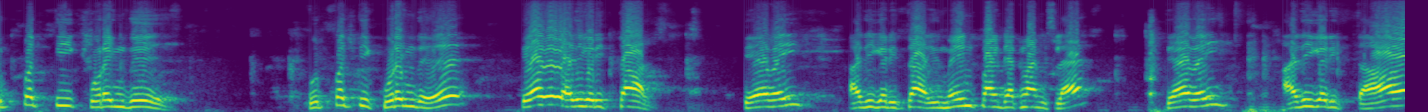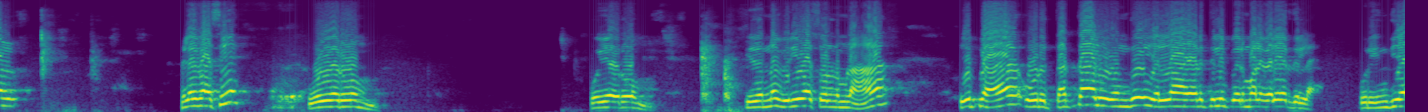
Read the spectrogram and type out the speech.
உற்பத்தி குறைந்து உற்பத்தி குறைந்து தேவை அதிகரித்தால் தேவை அதிகரித்தால் இது மெயின் பாயிண்ட் எக்கனாமிக்ஸ்ல தேவை அதிகரித்தால் விலைவாசி உயரும். உயரும். இது என்ன விரிவா சொல்லணும்னா இப்ப ஒரு தக்காளி வந்து எல்லா இடத்துலயும் பெரும்பாலும் விளையறது இல்லை ஒரு இந்தியா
